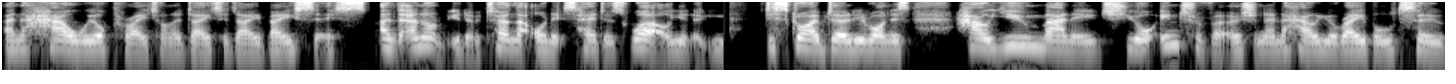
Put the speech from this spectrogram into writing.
and how we operate on a day-to-day basis. And, and you know, turn that on its head as well. You know, you described earlier on is how you manage your introversion and how you're able to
